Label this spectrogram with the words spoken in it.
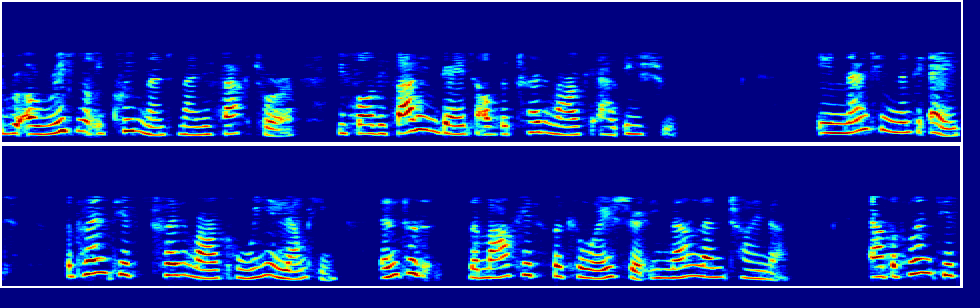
through original equipment manufacturer before the filing date of the trademark at issue. In 1998, the plaintiff's trademark Wuyin Liangping entered the market circulation in mainland China and the plaintiff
